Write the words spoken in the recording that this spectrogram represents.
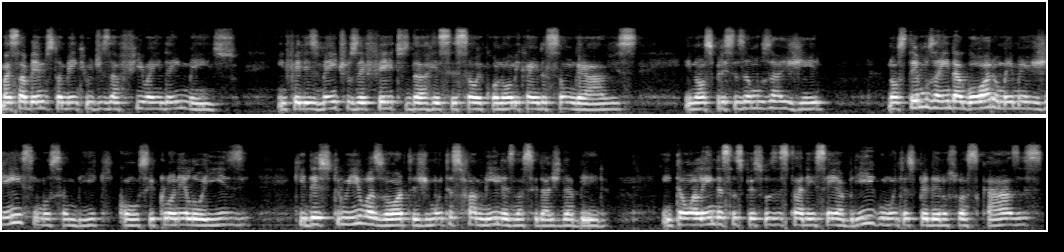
mas sabemos também que o desafio ainda é imenso. Infelizmente, os efeitos da recessão econômica ainda são graves e nós precisamos agir. Nós temos ainda agora uma emergência em Moçambique com o ciclone Eloise, que destruiu as hortas de muitas famílias na cidade da Beira. Então, além dessas pessoas estarem sem abrigo, muitas perderam suas casas,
